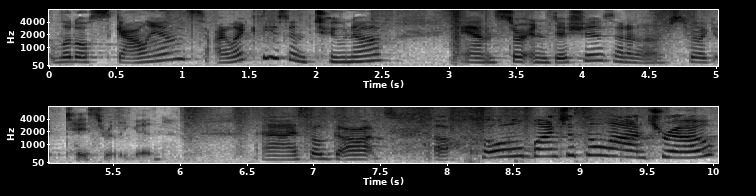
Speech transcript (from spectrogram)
little scallions. I like these in tuna and certain dishes. I don't know, I just feel like it tastes really good. I also got a whole bunch of cilantro.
